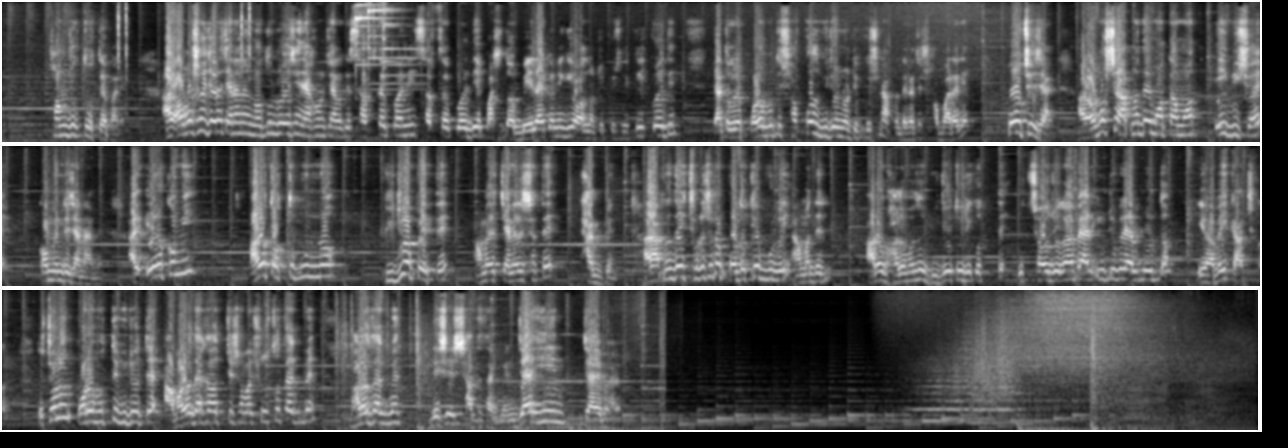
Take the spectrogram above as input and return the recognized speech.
সংযুক্ত হতে পারে। আর অবশ্যই যারা চ্যানেলে নতুন রয়েছেন, এখন চ্যানেলকে সাবস্ক্রাইব করেনি সাবস্ক্রাইব করে দিয়ে পাশে দেওয়া বেল আইকনে গিয়ে অল নোটিফিকেশন ক্লিক করে দিন, যাতে করে পরবর্তী সকল ভিডিও নোটিফিকেশন আপনাদের কাছে সবার আগে পৌঁছে যায়। আর অবশ্যই আপনাদের মতামত এই বিষয়ে কমেন্টে জানাবেন। আর এরকমই আরও তথ্যপূর্ণ ভিডিও পেতে আমাদের চ্যানেলের সাথে থাকবেন। আর আপনাদের এই ছোটো ছোটো পদক্ষেপগুলোই আমাদের আরও ভালো ভালো ভিডিও তৈরি করতে উৎসাহ যোগাবে আর ইউটিউবের অ্যালগোরিদম এভাবেই কাজ করে। তো চলুন পরবর্তী ভিডিওতে আবারও দেখা হচ্ছে। সবাই সুস্থ থাকবেন, ভালো থাকবেন, দেশের সাথে থাকবেন। জয় হিন্দ, জয় ভারত।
